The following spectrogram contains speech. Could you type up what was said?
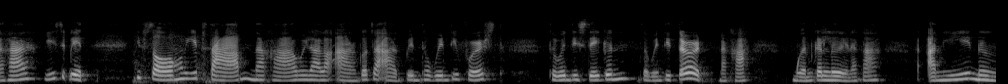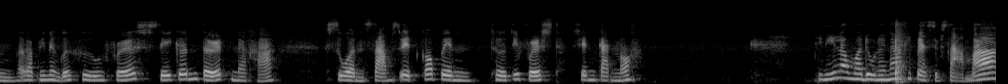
นะคะ21 22 23นะคะ เวลาเราอ่านก็จะอ่านเป็น 21st 22nd 23rd นะคะ เหมือนกันเลยนะคะ อันนี้หนึ่งระดับที่หนึ่งก็คือ first second third นะคะ ส่วน31ก็เป็น 31st เช่นกันเนาะทีนี้เรามาดูในหน้าที่ 83 บ้าง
